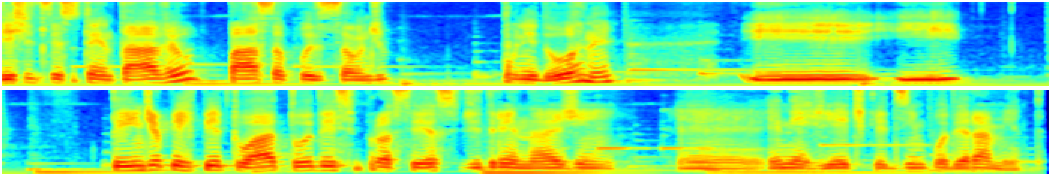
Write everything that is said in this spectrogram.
deixa de ser sustentável, passa a posição de punidor, né? e, e tende a perpetuar todo esse processo de drenagem é, energética e desempoderamento.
